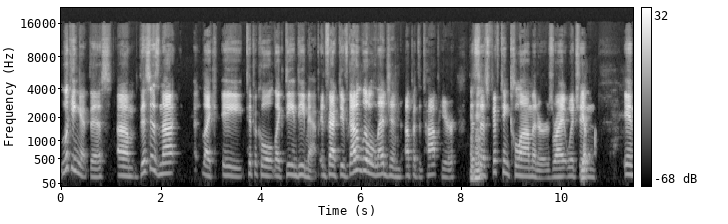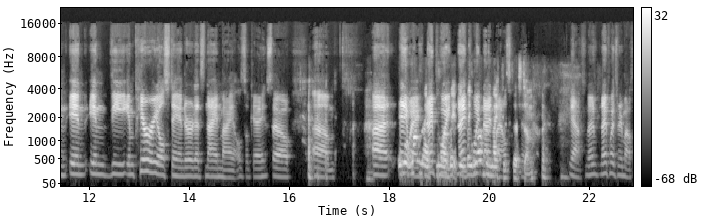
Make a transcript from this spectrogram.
looking at this, um, this is not like a typical like D and D map. In fact, you've got a little legend up at the top here that Mhm. says 15 kilometers, right? Which Yep. in in in in the imperial standard that's nine miles okay so um uh anyway nine point nine point nine miles system. yeah nine, 9.3 miles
